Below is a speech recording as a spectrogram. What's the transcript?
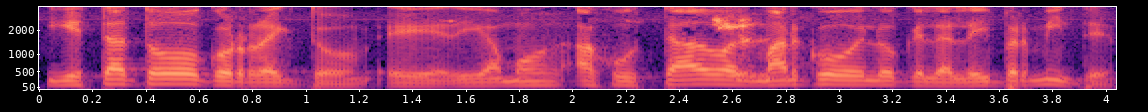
Y está todo correcto, eh, digamos, ajustado al marco de lo que la ley permite.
